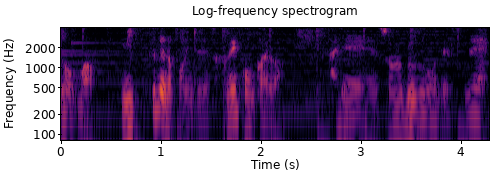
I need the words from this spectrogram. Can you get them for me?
の、まあ、3つ目のポイントですかね、今回は。はい、えー、その部分をですね、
